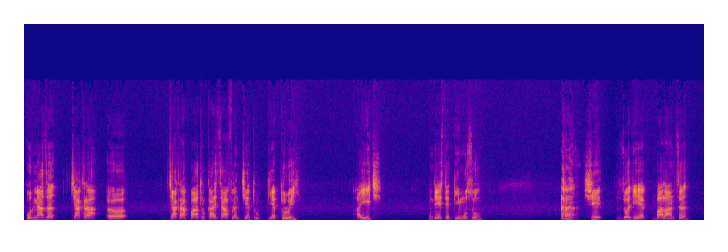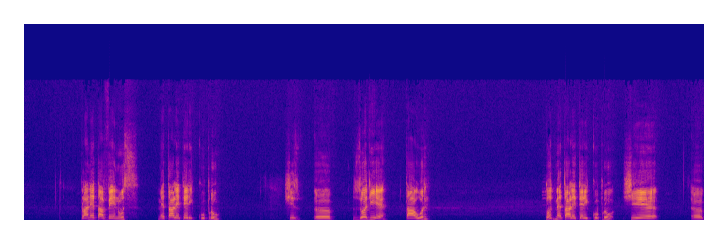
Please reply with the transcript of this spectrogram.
Urmează chakra, uh, chakra 4 care se află în centrul pieptului, aici, unde este timusul, și zodie balanță, planeta Venus, metal eteric cupru și uh, zodie Taur, tot metal eteric cupru și uh,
